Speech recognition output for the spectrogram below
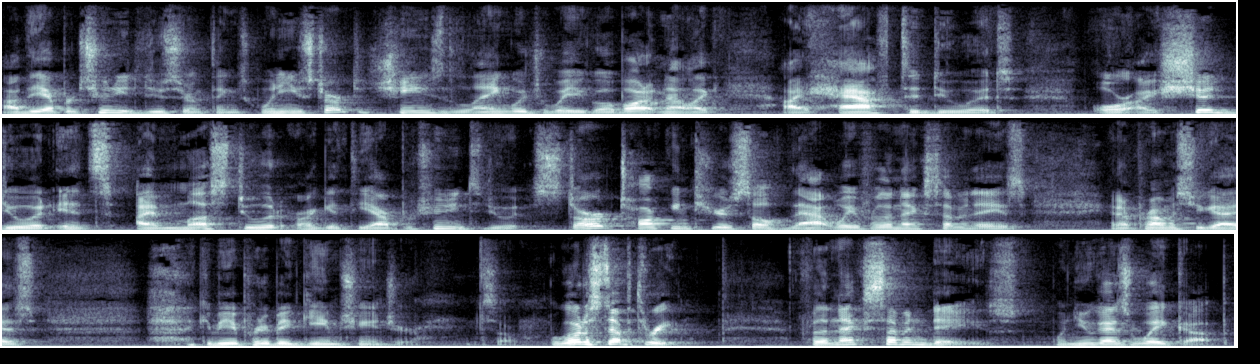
I have the opportunity to do certain things. When you start to change the language, the way you go about it, not like I have to do it or I should do it. It's I must do it or I get the opportunity to do it. Start talking to yourself that way for the next seven days, and I promise you guys, it can be a pretty big game changer. So we'll go to step three. For the next seven days, when you guys wake up,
